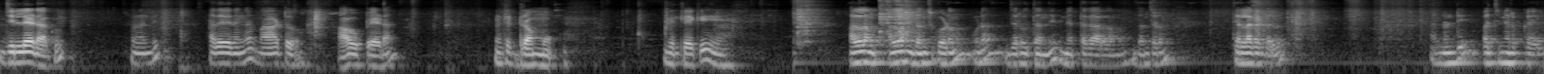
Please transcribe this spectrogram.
జిల్లేడాకు. చూడండి. అదేవిధంగా నాటు ఆవు పేడ అంటే డ్రమ్ము. దీంట్లోకి అల్లం అల్లం దంచుకోవడం కూడా జరుగుతుంది. మెత్తగా అల్లం దంచడం. తెల్లగడ్డలు అటు నుండి పచ్చిమిరపకాయలు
